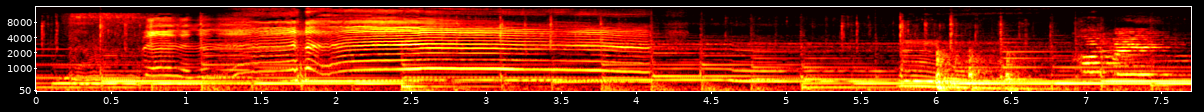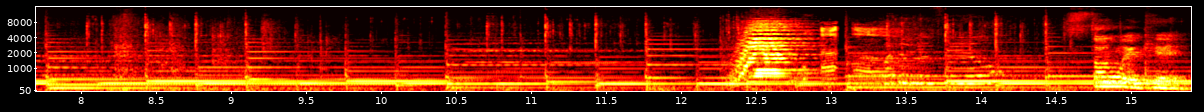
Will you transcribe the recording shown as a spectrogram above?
là tắc Run. Easy. Hacker! Stomachache.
